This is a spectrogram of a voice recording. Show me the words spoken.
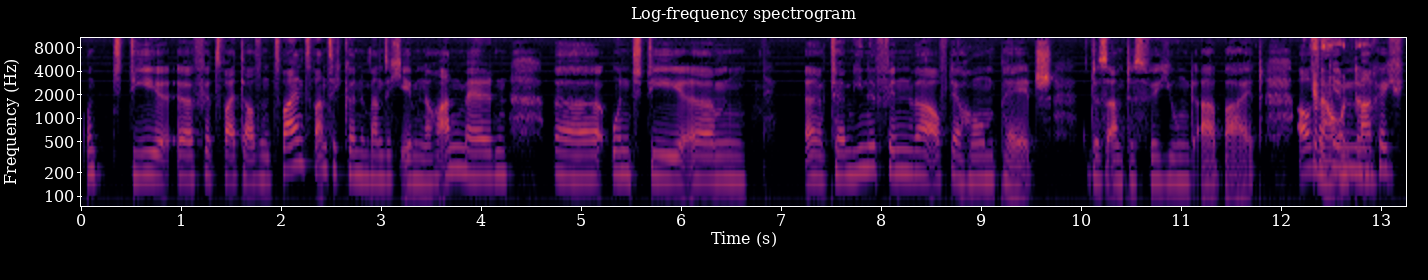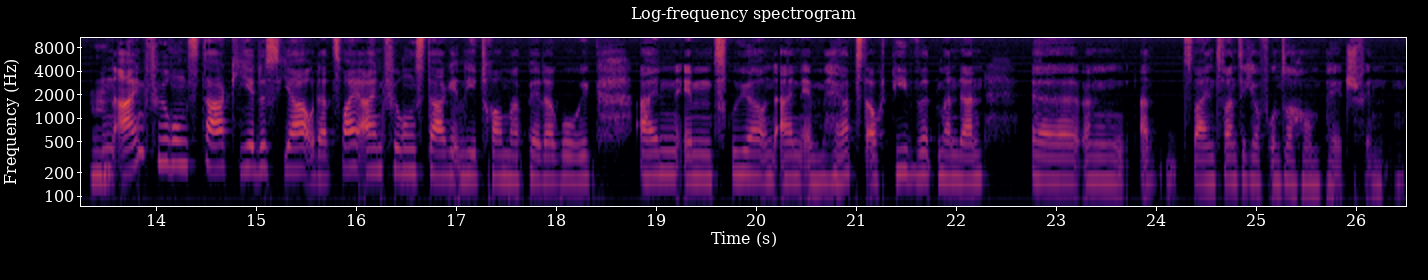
und die äh, für 2022 könnte man sich eben noch anmelden äh, und die ähm, äh, Termine finden wir auf der Homepage des Amtes für Jugendarbeit. Außerdem genau, mache ich hm. einen Einführungstag jedes Jahr oder zwei Einführungstage in die Traumapädagogik, einen im Frühjahr und einen im Herbst. Auch die wird man dann äh, 22 auf unserer Homepage finden.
